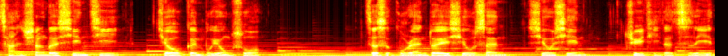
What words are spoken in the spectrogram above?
产生的心机就更不用说。这是古人对修身修心具体的指引。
